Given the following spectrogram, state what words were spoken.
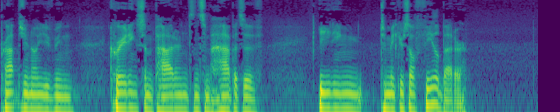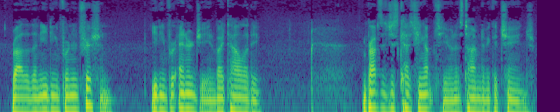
Perhaps you know you've been creating some patterns and some habits of eating to make yourself feel better rather than eating for nutrition, eating for energy and vitality. And perhaps it's just catching up to you and it's time to make a change.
